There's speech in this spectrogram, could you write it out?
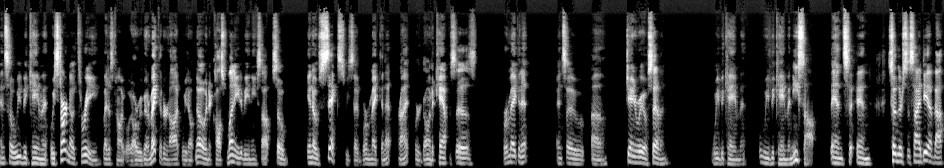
and so we became, we started in 03, but it's kind of like, well, are we going to make it or not? We don't know. And it costs money to be an ESOP. So in 06, we said, we're making it, right? We're going to campuses, we're making it. And so uh, January 07, we became we became an ESOP, and so, and so there's this idea about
